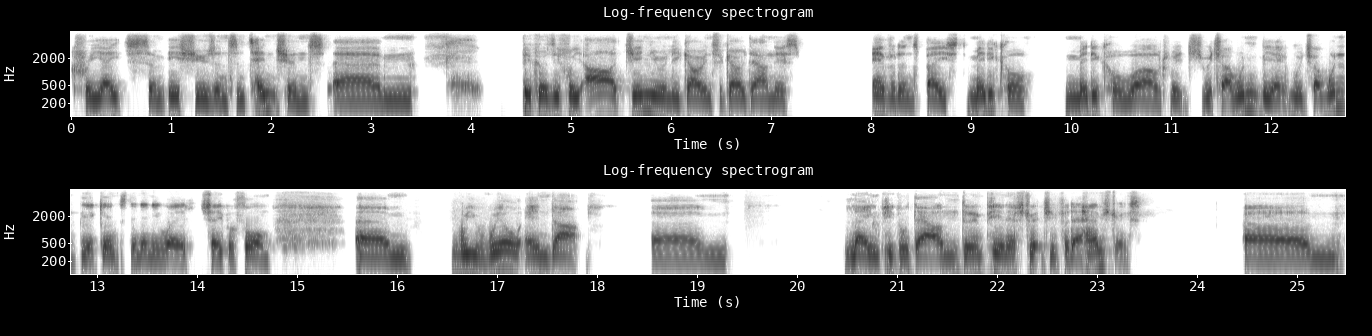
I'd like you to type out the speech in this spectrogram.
creates some issues and some tensions. Um, because if we are genuinely going to go down this evidence-based medical medical world, which which I wouldn't be which I wouldn't be against in any way, shape, or form, um, we will end up um, laying people down doing PNF stretching for their hamstrings, um,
